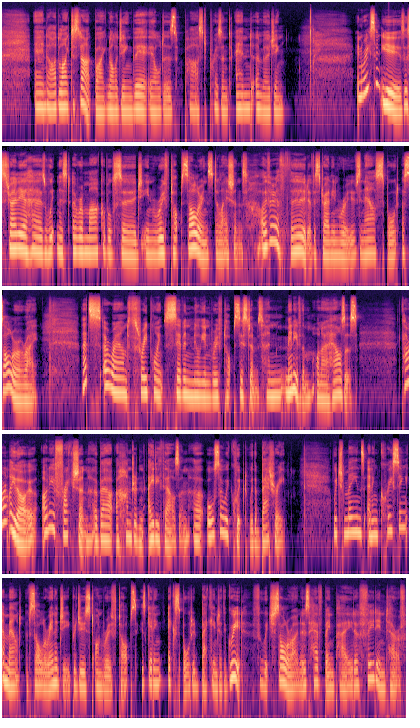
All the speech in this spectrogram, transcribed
And I'd like to start by acknowledging their elders, past, present, and emerging. In recent years, Australia has witnessed a remarkable surge in rooftop solar installations. Over a third of Australian roofs now sport a solar array. That's around 3.7 million rooftop systems, and many of them on our houses. Currently, though, only a fraction, about 180,000, are also equipped with a battery, which means an increasing amount of solar energy produced on rooftops is getting exported back into the grid, for which solar owners have been paid a feed in tariff.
